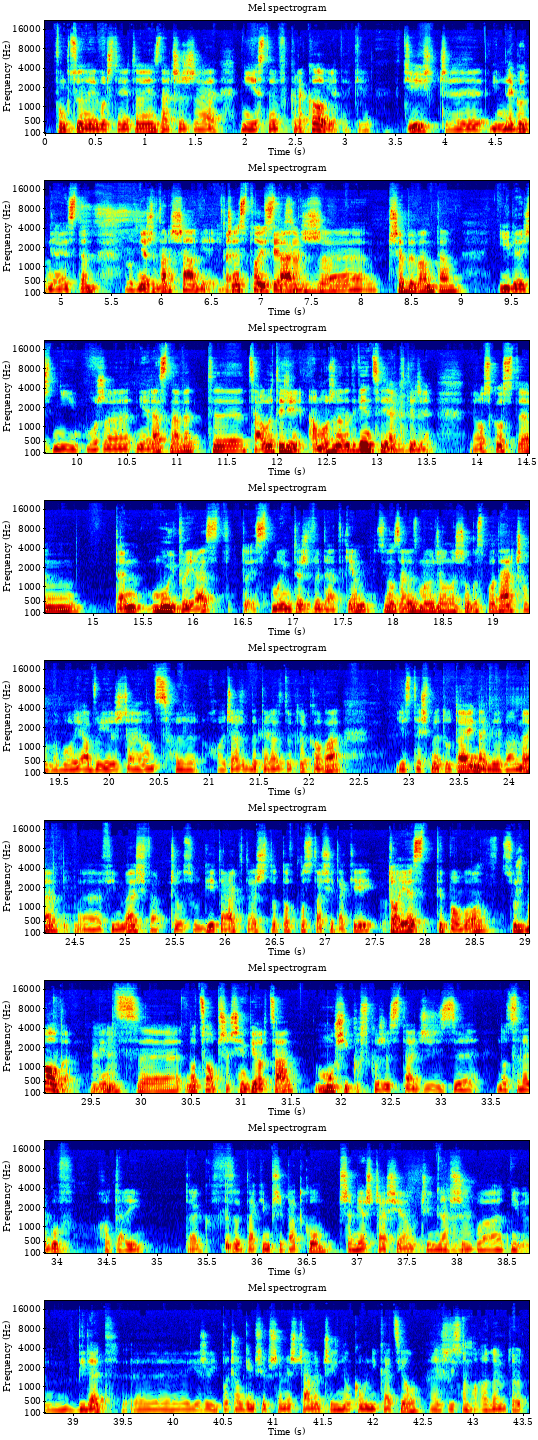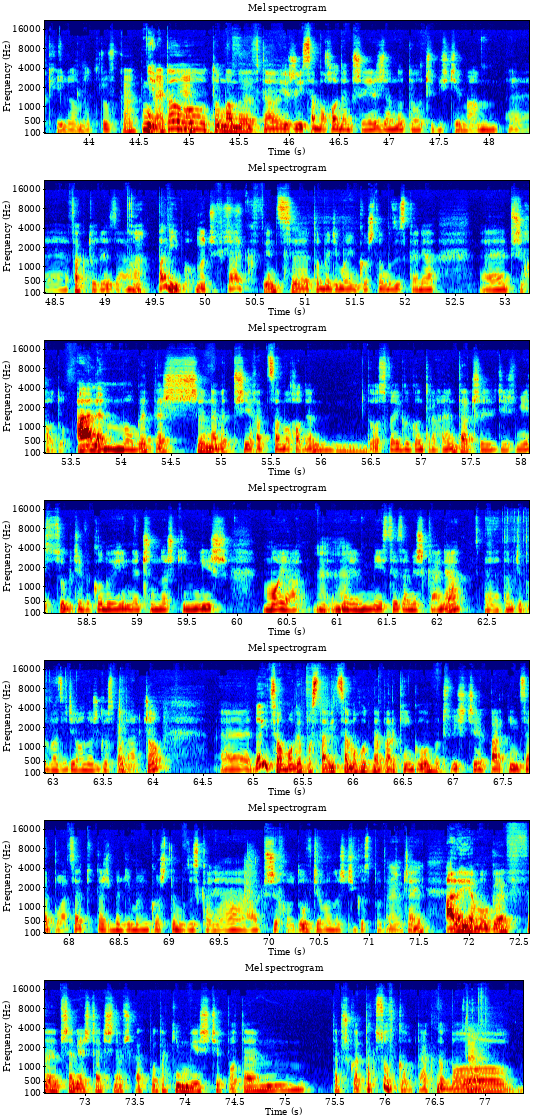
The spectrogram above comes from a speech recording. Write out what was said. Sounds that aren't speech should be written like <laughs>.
funkcjonuję w Olsztynie, to nie znaczy, że nie jestem w Krakowie, tak jak dziś, czy innego dnia jestem również w Warszawie. I Tak, często jest tak, że przebywam tam ileś dni, może nieraz nawet e, cały tydzień, a może nawet więcej jak Mhm. tydzień. W związku z tym ten mój wyjazd to jest moim też wydatkiem związanym z moją działalnością gospodarczą, no bo ja wyjeżdżając e, chociażby teraz do Krakowa, jesteśmy tutaj, nagrywamy e, filmy, świadczę usługi, tak, też to, to w postaci takiej, to jest typowo służbowe, więc e, no co, przedsiębiorca musi skorzystać z noclegów, hoteli, tak, w takim przypadku przemieszcza się, czyli na Tak. przykład, nie wiem, bilet, e, jeżeli pociągiem się przemieszczamy, czy inną komunikacją, A jeśli samochodem, to kilometrówka? nie, tak? to, to mamy, w tam, jeżeli samochodem przejeżdżam, no to oczywiście mam e, faktury za A, paliwo. oczywiście. Tak, więc e, to będzie moim kosztem uzyskania e, przychodu. Ale mogę też nawet przyjechać samochodem do swojego kontrahenta, czy gdzieś w miejscu, gdzie wykonuję inne czynności niż moja, Mhm. moje miejsce zamieszkania, e, tam gdzie prowadzę działalność gospodarczą. E, No i co, mogę postawić samochód na parkingu. Oczywiście parking zapłacę, to też będzie moim kosztem uzyskania przychodów działalności gospodarczej, Mhm. ale ja mogę w, przemieszczać na przykład po takim mieście potem na przykład taksówką, tak? No bo Tak.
